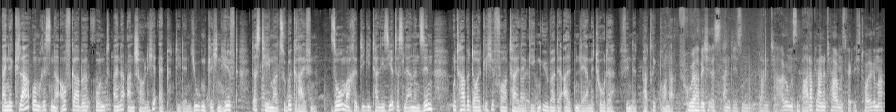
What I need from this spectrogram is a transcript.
Eine klar umrissene Aufgabe und eine anschauliche App, die den Jugendlichen hilft, das Thema zu begreifen. So mache digitalisiertes Lernen Sinn und habe deutliche Vorteile gegenüber der alten Lehrmethode, findet Patrick Bronner. Früher habe ich es an diesem Planetarium, es ist ein Baderplanetarium, ist wirklich toll gemacht.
